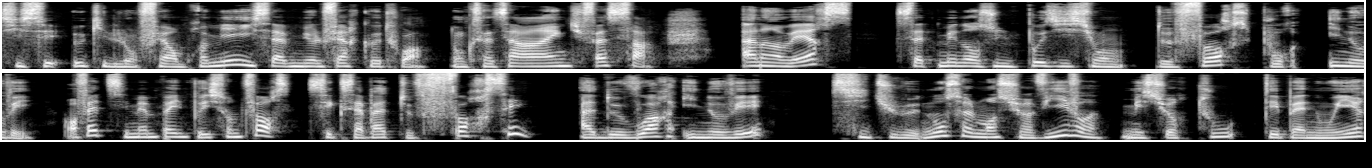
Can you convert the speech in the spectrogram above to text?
si c'est eux qui l'ont fait en premier, ils savent mieux le faire que toi. Donc, ça sert à rien que tu fasses ça. À l'inverse, ça te met dans une position de force pour innover. En fait, c'est même pas une position de force, c'est que ça va te forcer à devoir innover si tu veux non seulement survivre, mais surtout t'épanouir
